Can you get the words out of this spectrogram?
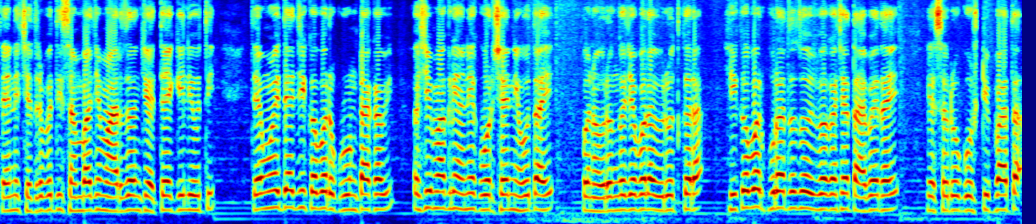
त्याने छत्रपती संभाजी महाराजांची हत्या केली होती. त्यामुळे त्याची कबर उकळून टाकावी अशी मागणी अनेक वर्षांनी होत आहे. पण औरंगजेबाला विरोध करा. ही कबर पुरातत्व विभागाच्या ताब्यात आहे. या सर्व गोष्टी पाहता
